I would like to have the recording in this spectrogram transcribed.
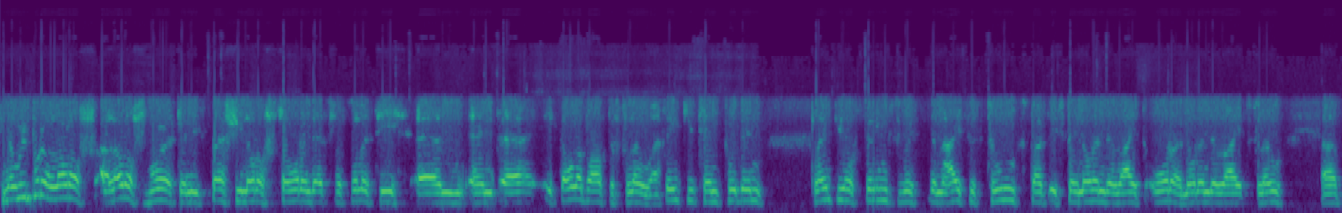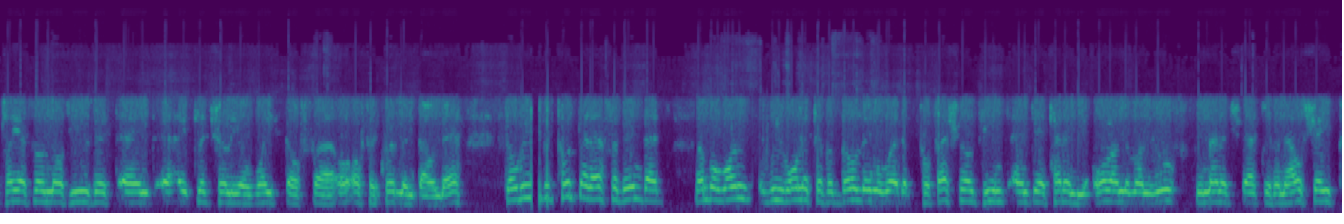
Know, we put a lot of a lot of work and especially a lot of thought in that facility, um, and uh, it's all about the flow. I think you can put in plenty of things with the nicest tools, but if they're not in the right order, not in the right flow, uh, players will not use it, and uh, it's literally a waste of uh, of equipment down there. So we put that effort in. That number one, we wanted to have a building where the professional teams and the academy all under one roof. We managed that with an L shape,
